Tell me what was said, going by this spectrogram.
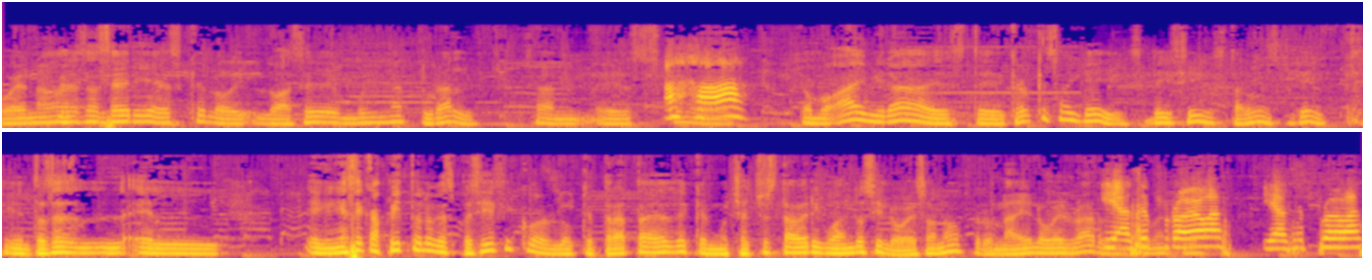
bueno, de esa serie es que lo, lo hace muy natural. O sea, es como, ay, mira, este, creo que soy gay. Sí, sí, está bien, soy gay. Y entonces el, en ese capítulo en específico lo que trata es de que el muchacho está averiguando si lo es o no, pero nadie lo ve raro. Y hace pruebas, y hace pruebas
